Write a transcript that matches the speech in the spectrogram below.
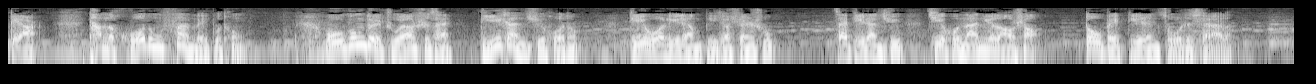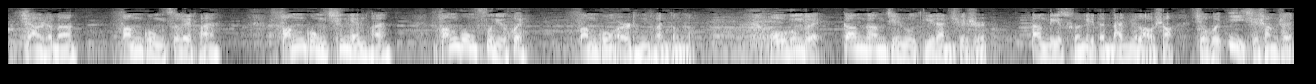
第二，他们的活动范围不同。武工队主要是在敌占区活动，敌我力量比较悬殊。在敌占区，几乎男女老少都被敌人组织起来了，像什么防共自卫团、防共青年团、防共妇女会、防共儿童团等等。武工队刚刚进入敌占区时，当地村里的男女老少就会一起上阵，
